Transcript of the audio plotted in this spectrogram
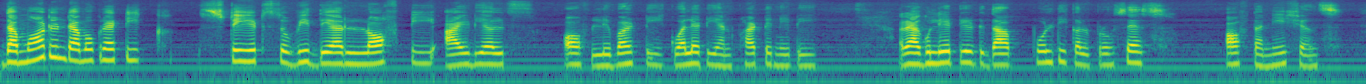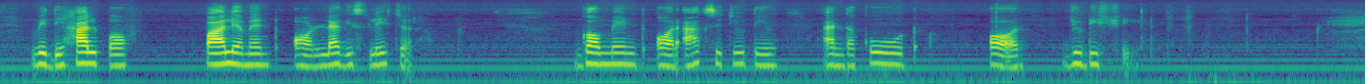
The modern democratic states, with their lofty ideals of liberty, equality, and fraternity, regulated the political process of the nations with the help of parliament or legislature, government or executive, and the court or judiciary.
